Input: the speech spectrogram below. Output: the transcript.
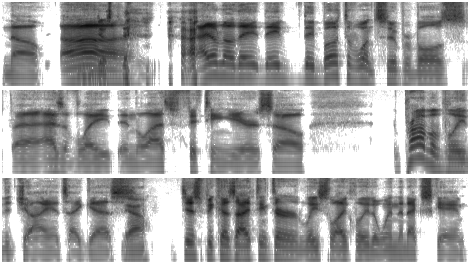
No, uh, Just- I don't know. They they they both have won Super Bowls uh, as of late in the last 15 years, so probably the Giants, I guess. Yeah. just because I think they're least likely to win the next game.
